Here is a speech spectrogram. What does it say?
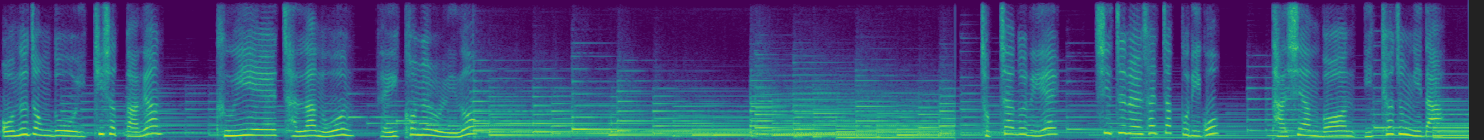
어느 정도 익히셨다면 그 위에 잘라놓은 베이컨을 올린 후 접착을 위해 치즈를 살짝 뿌리고 다시 한번 익혀줍니다.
